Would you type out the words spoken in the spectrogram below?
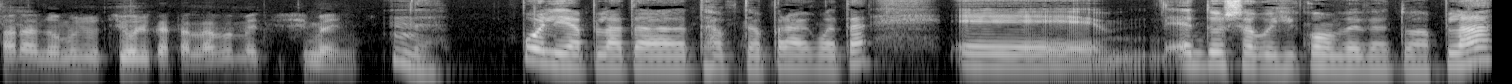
Άρα νομίζω ότι όλοι καταλάβαμε τι σημαίνει. Ναι. Πολύ απλά τα, τα, τα πράγματα. Ε, Εντός εισαγωγικών βέβαια το απλά.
